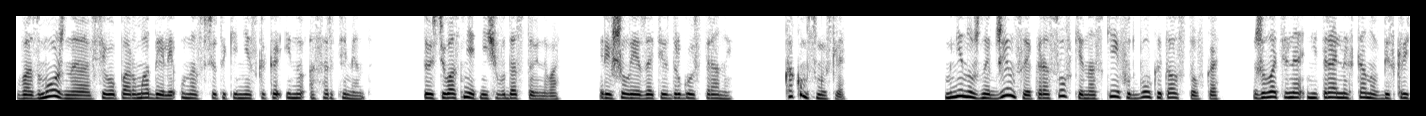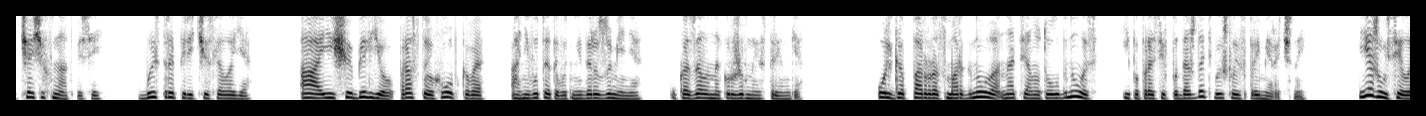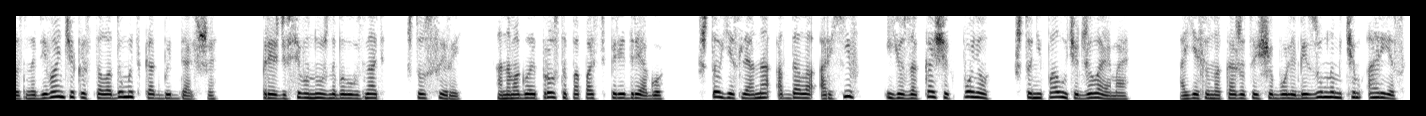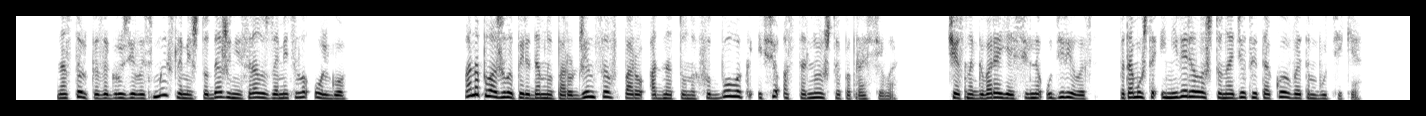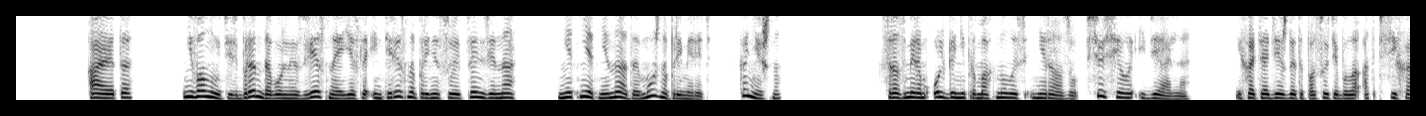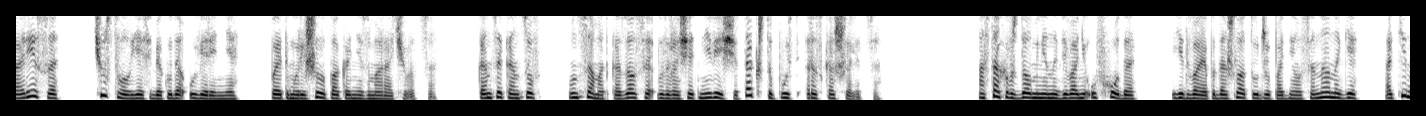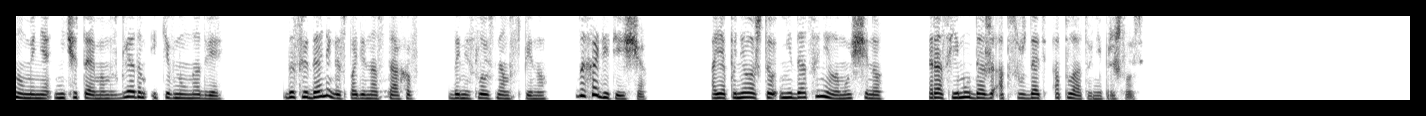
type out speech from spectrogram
Возможно, всего пару моделей, у нас все-таки несколько иной ассортимент. То есть у вас нет ничего достойного. Решила я зайти с другой стороны. В каком смысле? Мне нужны джинсы, кроссовки, носки, футболка и толстовка. Желательно нейтральных тонов, без кричащих надписей. Быстро перечислила я. А, еще белье, простое, хлопковое, а не вот это вот недоразумение. Указала на кружевные стринги. Ольга пару раз моргнула, натянуто улыбнулась и, попросив подождать, вышла из примерочной. Я же уселась на диванчик и стала думать, как быть дальше. Прежде всего нужно было узнать, что с Ирой. Она могла и просто попасть в передрягу, что, если она отдала архив, ее заказчик понял, что не получит желаемое? А если он окажется еще более безумным, чем Арес? Настолько загрузилась мыслями, что даже не сразу заметила Ольгу. Она положила передо мной пару джинсов, пару однотонных футболок и все остальное, что я попросила. Честно говоря, я сильно удивилась, потому что и не верила, что найдет и такое в этом бутике. А это? Не волнуйтесь, бренд довольно известный, если интересно, принесу лицензии на... Нет-нет, не надо, можно примерить? Конечно. С размером Ольга не промахнулась ни разу, все село идеально. И хотя одежда эта по сути была от психоареса, чувствовал я себя куда увереннее, поэтому решила пока не заморачиваться. В конце концов, он сам отказался возвращать мне вещи, так что пусть раскошелится. Астахов ждал меня на диване у входа. Едва я подошла, тут же поднялся на ноги, окинул меня нечитаемым взглядом и кивнул на дверь. «До свидания, господин Астахов», — донеслось нам в спину. «Заходите еще». А я поняла, что недооценила мужчину, раз ему даже обсуждать оплату не пришлось.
